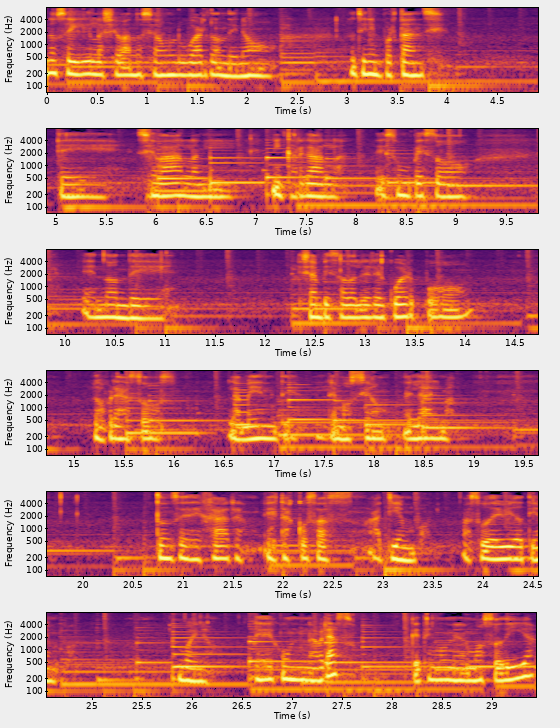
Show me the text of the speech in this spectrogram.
no seguirla llevándose a un lugar donde no, no tiene importancia. Eh, llevarla ni, ni cargarla. Es un peso en donde ya empieza a doler el cuerpo, los brazos, la mente, la emoción, el alma. Entonces dejar estas cosas a tiempo, a su debido tiempo. Bueno, les dejo un abrazo, que tengan un hermoso día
